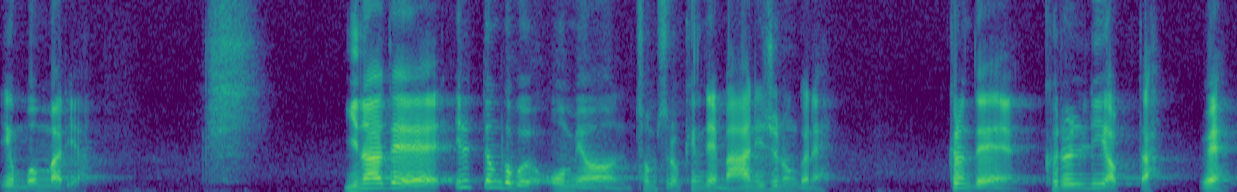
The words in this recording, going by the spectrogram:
이건 뭔 말이야? 인하대 1등급을 오면 점수를 굉장히 많이 주는 거네. 그런데 그럴 리 없다. 왜?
